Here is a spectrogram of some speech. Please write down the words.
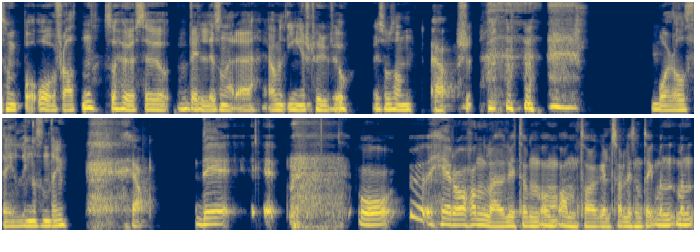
sånn På overflaten så høres det jo veldig sånn derre Ja, men ingen slurver jo. Liksom sånn Ja. moral failing og sånne ting. Ja. Det Og her òg handler det litt om, om sånne ting, men, men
